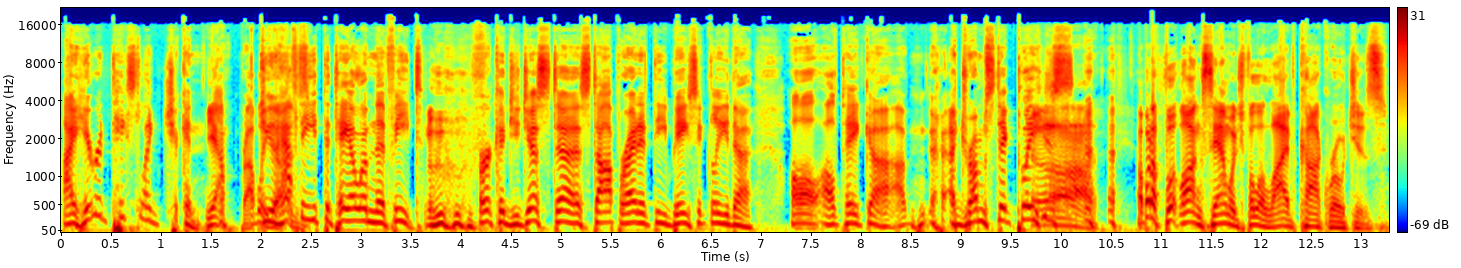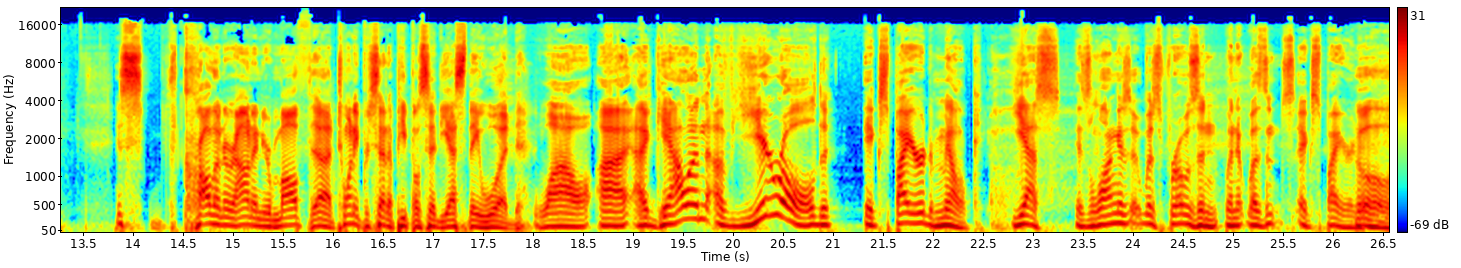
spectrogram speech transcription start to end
I hear it tastes like chicken. yeah, probably Do you does. have to eat the tail and the feet, or could you just uh, stop right at the basically the? I'll I'll take a, a drumstick, please. Ah. How about a foot long sandwich full of live cockroaches? It's crawling around in your mouth. Uh, 20% of people said yes, they would. Wow, uh, a gallon of year-old expired milk. Yes, as long as it was frozen when it wasn't expired. Oh.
